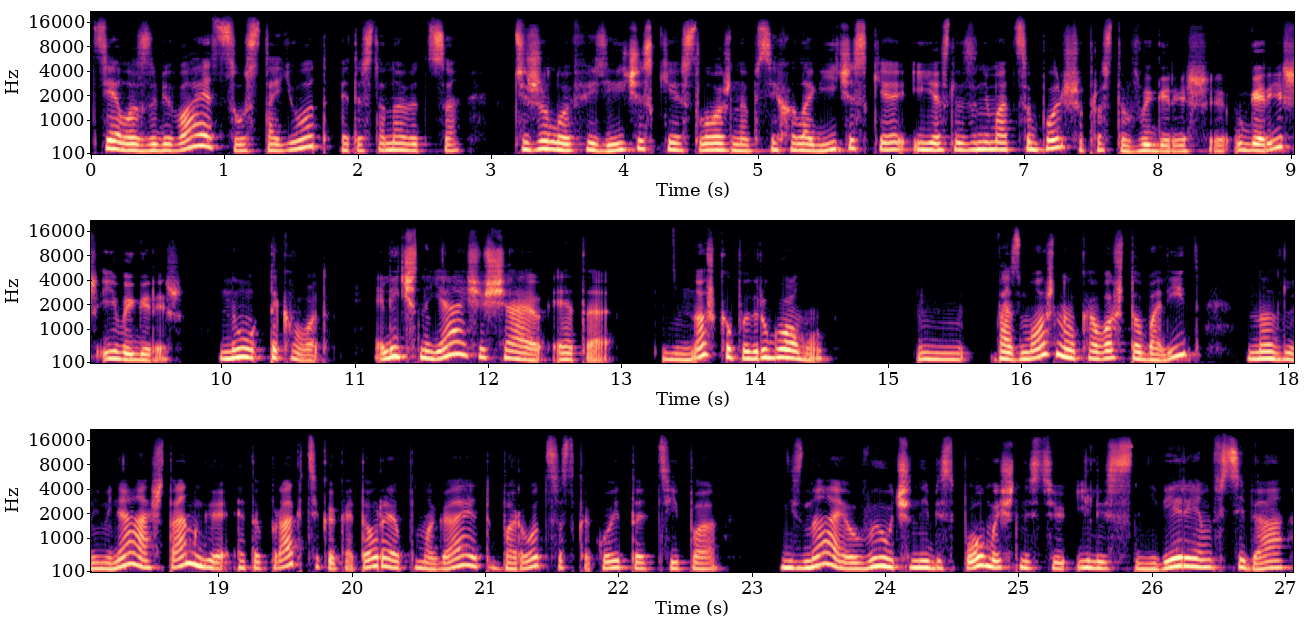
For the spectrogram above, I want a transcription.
тело забивается, устает, это становится тяжело физически, сложно психологически, и если заниматься больше, просто выгоришь, угоришь и выгоришь. Ну, так вот, лично я ощущаю это немножко по-другому. Возможно, у кого что болит, но для меня аштанга — это практика, которая помогает бороться с какой-то типа, не знаю, выученной беспомощностью или с неверием в себя,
